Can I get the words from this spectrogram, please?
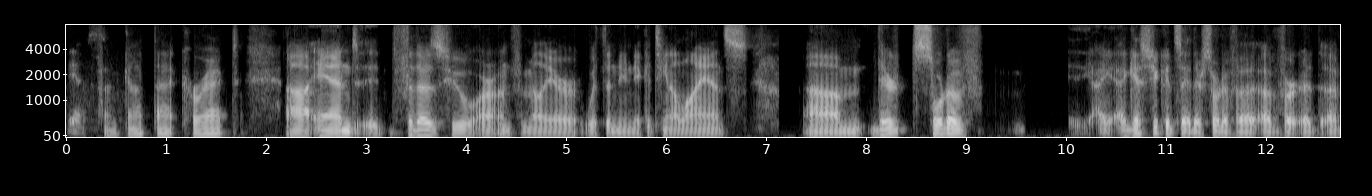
Yes. If I've got that correct. Uh, and for those who are unfamiliar with the New Nicotine Alliance, um, they're sort of, I, I, guess you could say they're sort of a, a, a,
